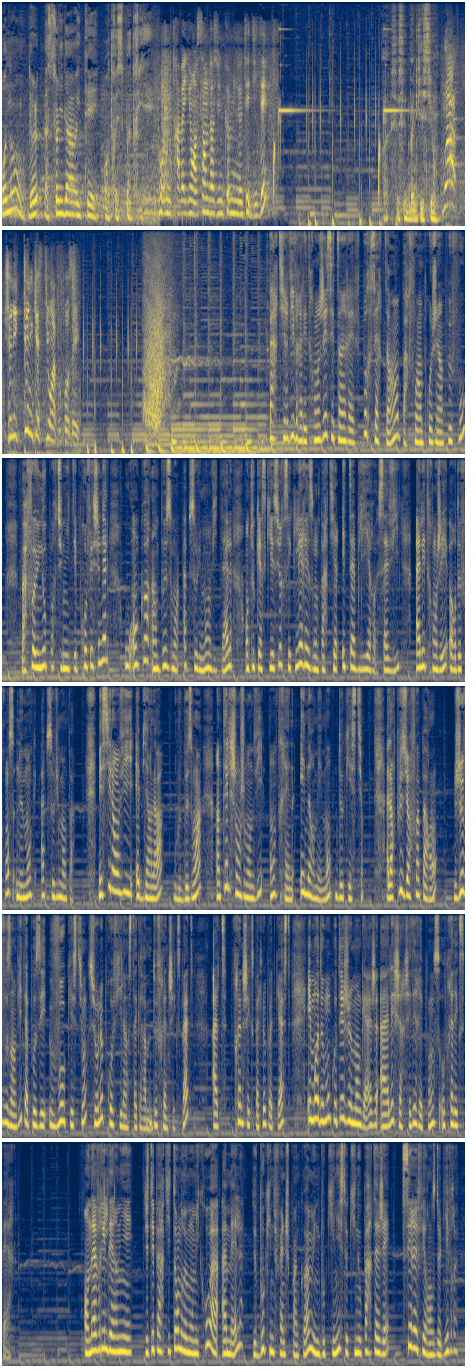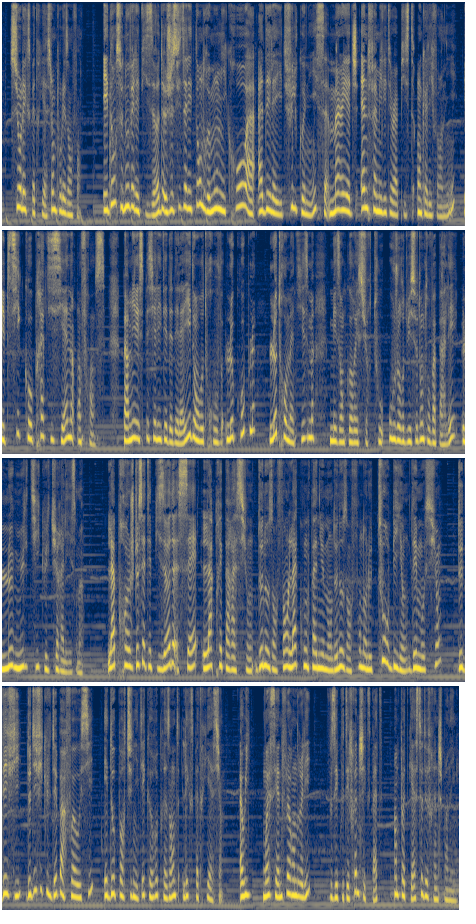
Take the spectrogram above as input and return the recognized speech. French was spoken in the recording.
Au nom de la solidarité entre expatriés. Bon, nous travaillons ensemble dans une communauté d'idées. Ah, Ça, c'est une bonne question. Moi, je n'ai qu'une question à vous poser. Partir vivre à l'étranger, c'est un rêve pour certains, parfois un projet un peu fou, parfois une opportunité professionnelle ou encore un besoin absolument vital. En tout cas, ce qui est sûr, c'est que les raisons de partir établir sa vie à l'étranger, hors de France, ne manquent absolument pas. Mais si l'envie est bien là, ou le besoin, un tel changement de vie entraîne énormément de questions. Alors plusieurs fois par an, je vous invite à poser vos questions sur le profil Instagram de French Expat, at French Expat le podcast, et moi de mon côté, je m'engage à aller chercher des réponses auprès d'experts. En avril dernier, j'étais partie tendre mon micro à Amel de bookinfrench.com, une bouquiniste qui nous partageait ses références de livres sur l'expatriation pour les enfants. Et dans ce nouvel épisode, je suis allée tendre mon micro à Adélaïde Fulconis, marriage and family therapist en Californie et psychopraticienne en France. Parmi les spécialités d'Adélaïde, on retrouve le couple, le traumatisme, mais encore et surtout aujourd'hui ce dont on va parler, le multiculturalisme. L'approche de cet épisode, c'est la préparation de nos enfants, l'accompagnement de nos enfants dans le tourbillon d'émotions de défis, de difficultés parfois aussi, et d'opportunités que représente l'expatriation. Ah oui, moi c'est Anne-Fleur Andrely, vous écoutez French Expat, un podcast de French Morning.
